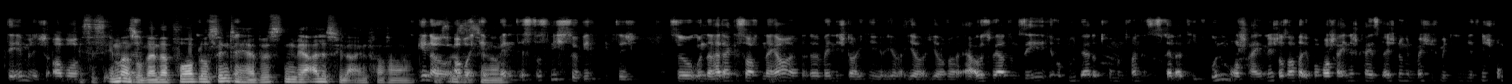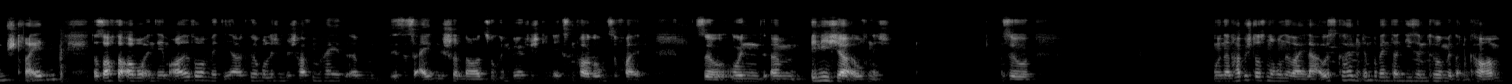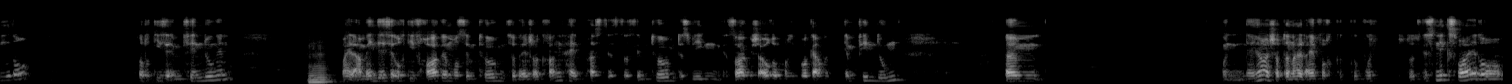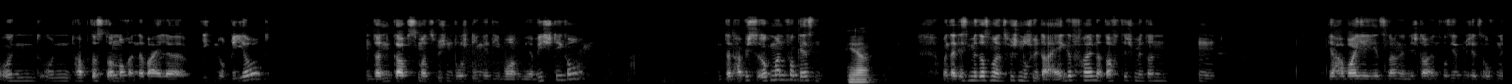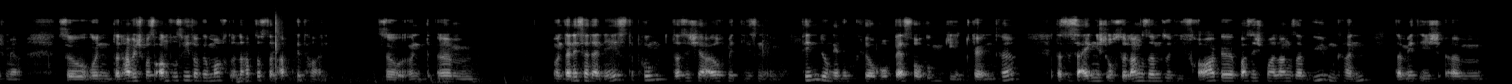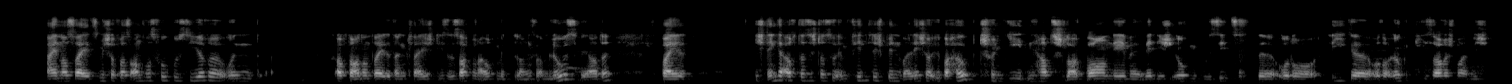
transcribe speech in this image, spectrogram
dämlich, aber Es ist immer so, wenn wir vor bloß hinterher wüssten, wäre alles viel einfacher. Genau, aber dem ja. Moment ist das nicht so wichtig. So, und dann hat er gesagt, naja, äh, wenn ich da ihre, ihre, ihre Auswertung sehe, ihre Blutwerte drum und dran, ist es relativ unwahrscheinlich. Da sagt er, über Wahrscheinlichkeitsrechnungen möchte ich mit Ihnen jetzt nicht rumstreiten. Da sagt er aber, in dem Alter, mit der körperlichen Beschaffenheit, ähm, ist es eigentlich schon nahezu unmöglich, die nächsten Tage umzufallen. So, und ähm, bin ich ja auch nicht. So, und dann habe ich das noch eine Weile ausgehalten und immer wenn dann die Symptome dann kamen wieder, oder diese Empfindungen, Mhm. weil am Ende ist ja auch die Frage immer Symptom, zu welcher Krankheit passt jetzt das Symptom. Deswegen sage ich auch immer lieber gerne Empfindung. Ähm, und naja, ich habe dann halt einfach ge- gewusst, das ist nichts weiter und, und habe das dann noch eine Weile ignoriert. Und dann gab es mal zwischendurch Dinge, die waren mir wichtiger. Und dann habe ich es irgendwann vergessen. Ja, Und dann ist mir das mal zwischendurch wieder eingefallen. Da dachte ich mir dann, hm, ja, war ja jetzt lange nicht da, interessiert mich jetzt auch nicht mehr. So, und dann habe ich was anderes wieder gemacht und habe das dann abgetan. So, und, ähm, und dann ist ja der nächste Punkt, dass ich ja auch mit diesen Empfindungen im Körper besser umgehen könnte. Das ist eigentlich auch so langsam so die Frage, was ich mal langsam üben kann, damit ich ähm, einerseits mich auf was anderes fokussiere und auf der anderen Seite dann gleich diese Sachen auch mit langsam loswerde. Weil ich denke auch, dass ich da so empfindlich bin, weil ich ja überhaupt schon jeden Herzschlag wahrnehme, wenn ich irgendwo sitze oder liege oder irgendwie, sage ich mal, mich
